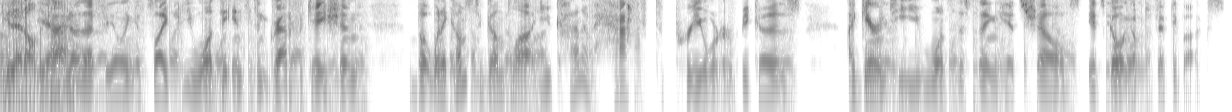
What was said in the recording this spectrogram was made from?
do that all the yeah, time. I know that feeling. It's like you want the instant gratification, but when it comes to Gunpla, you kind of have to pre-order because I guarantee you, once this thing hits shelves, it's going up to fifty bucks.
